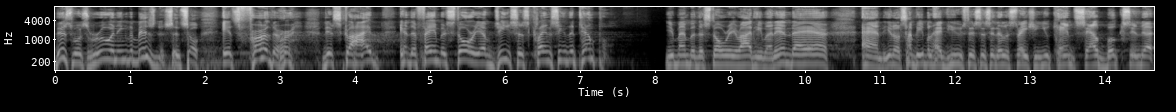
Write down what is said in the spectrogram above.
This was ruining the business. And so it's further described in the famous story of Jesus cleansing the temple. You remember the story, right? He went in there, and you know, some people have used this as an illustration. You can't sell books in the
